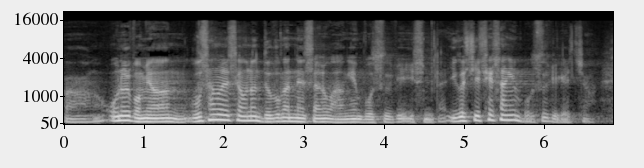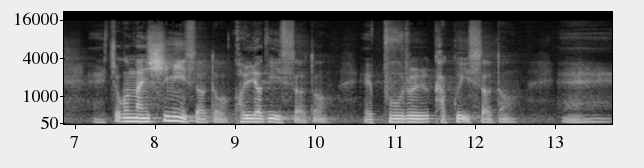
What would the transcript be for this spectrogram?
어, 오늘 보면 우상을 세우는 느부갓네살 왕의 모습이 있습니다. 이것이 세상의 모습이겠죠. 조금만 힘이 있어도 권력이 있어도 예, 부를 갖고 있어도 예,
